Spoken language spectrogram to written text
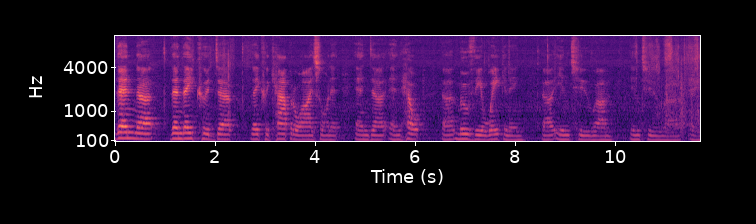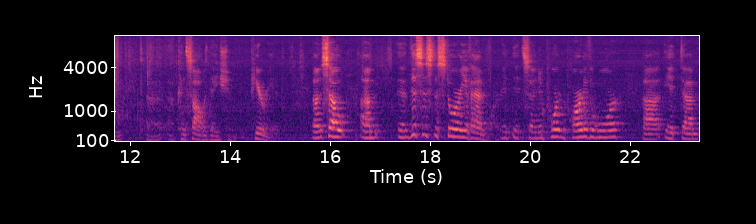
then, uh, then they, could, uh, they could capitalize on it and, uh, and help uh, move the awakening uh, into, um, into uh, a, a consolidation period. So um, this is the story of Anbar. It, it's an important part of the war. It, um,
